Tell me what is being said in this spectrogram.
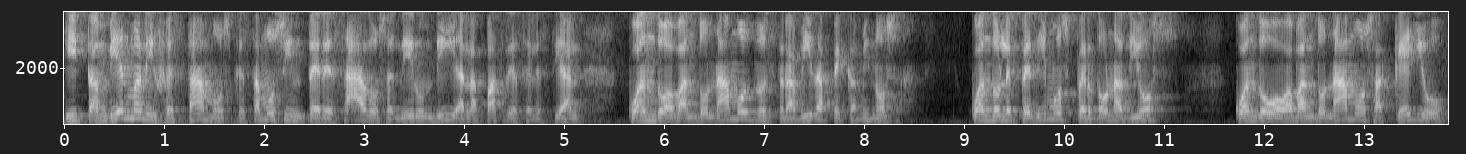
Y también manifestamos que estamos interesados en ir un día a la patria celestial cuando abandonamos nuestra vida pecaminosa, cuando le pedimos perdón a Dios, cuando abandonamos aquello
